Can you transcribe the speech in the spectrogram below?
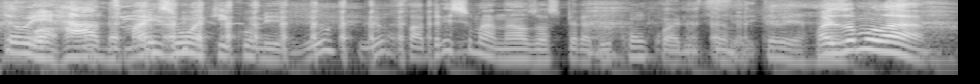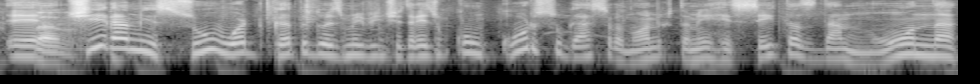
tão Ó, errado. Mais um aqui comigo, viu? viu? Fabrício Manaus, o aspirador, concorda também. tão errado. Mas vamos lá. É, Vamos. Tiramisu World Cup 2023, um concurso gastronômico também, receitas da nona,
